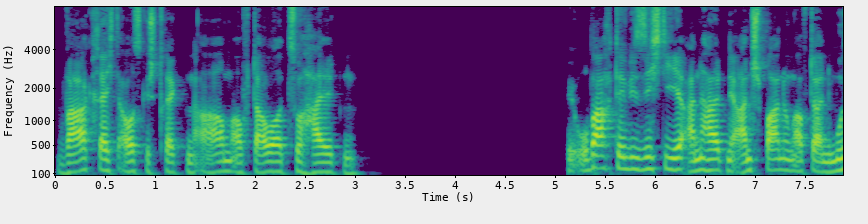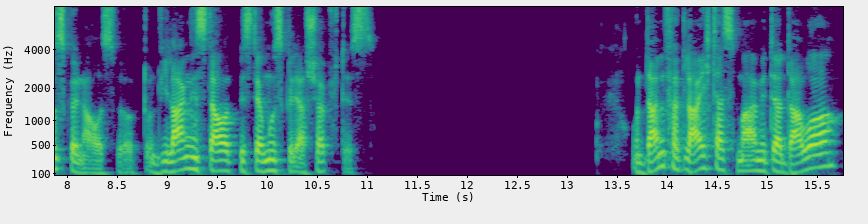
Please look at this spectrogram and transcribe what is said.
waagrecht ausgestreckten Arm auf Dauer zu halten. Beobachte, wie sich die anhaltende Anspannung auf deine Muskeln auswirkt und wie lange es dauert, bis der Muskel erschöpft ist. Und dann vergleich das mal mit der Dauer,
